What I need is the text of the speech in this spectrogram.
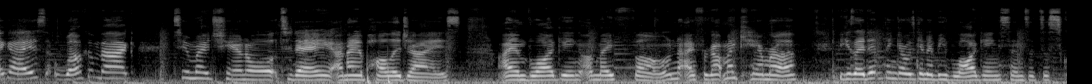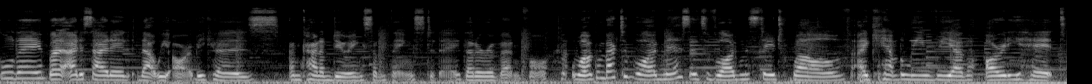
Hi guys, welcome back to my channel today and I apologize. I am vlogging on my phone. I forgot my camera because I didn't think I was gonna be vlogging since it's a school day, but I decided that we are because I'm kind of doing some things today that are eventful. Welcome back to Vlogmas. It's Vlogmas Day 12. I can't believe we have already hit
